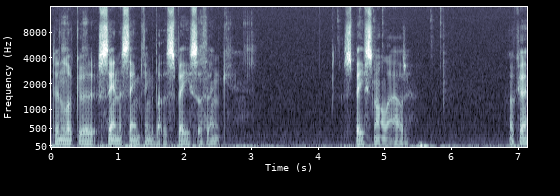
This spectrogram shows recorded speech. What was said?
Didn't look good, it's saying the same thing about the space I think. Space not allowed. Okay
